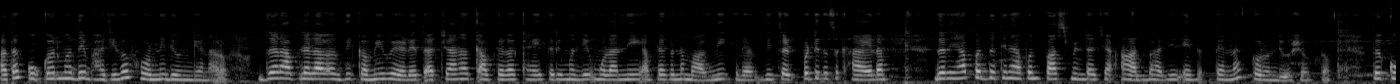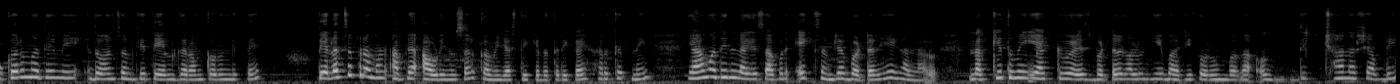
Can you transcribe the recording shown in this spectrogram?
आता कुकरमध्ये भाजीला फोडणी देऊन घेणार आहोत. जर आपल्याला अगदी कमी वेळेत अचानक आपल्याला काहीतरी म्हणजे मुलांनी आपल्याकडनं मागणी केली अगदी चटपटीत असं खायला जर ह्या पद्धतीने आपण पाच मिनटाच्या आत भाजी त्यांना करून देऊ शकतो. तर कुकरमध्ये मी दोन चमचे तेल गरम करून घेतले तेलाचं प्रमाण आपल्या आवडीनुसार कमी जास्ती केलं तरी काही हरकत नाही. यामध्ये लगेच आपण एक चमचा बटर हे घालणार आहोत. नक्की तुम्ही या वेळेस बटर घालून ही भाजी करून बघा. अगदी छान अशी आपली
